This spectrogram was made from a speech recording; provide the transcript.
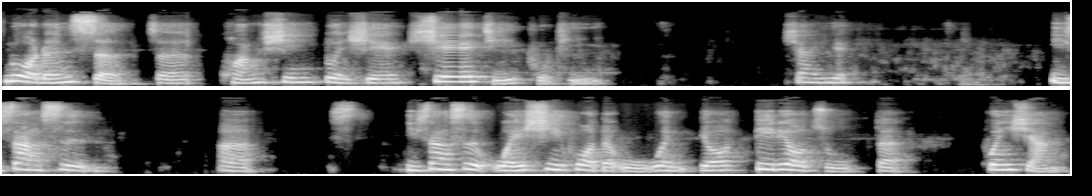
若能舍，则狂心顿歇，歇即菩提。下一页，以上是呃，以上是唯系惑的五问，由第六组的分享。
